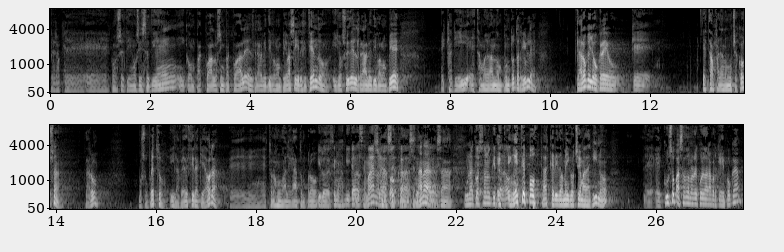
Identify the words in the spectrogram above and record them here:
Pero que eh, con Setién o sin Setién y con Pascual o sin Pascual, el Real Betis Balompié va a seguir existiendo. Y yo soy del Real Betis Balompié. Es que aquí estamos llegando a un punto terrible. Claro que yo creo que están fallando muchas cosas, claro, por supuesto, y las voy a decir aquí ahora. Eh, esto no es un alegato en pro. Y lo decimos aquí cada semana O sea, en el se- podcast. cada semana. que o sea, una cosa no quita eh, la En otra. este podcast, querido amigo Chema de Aquino, eh, el curso pasado, no recuerdo ahora por qué época,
